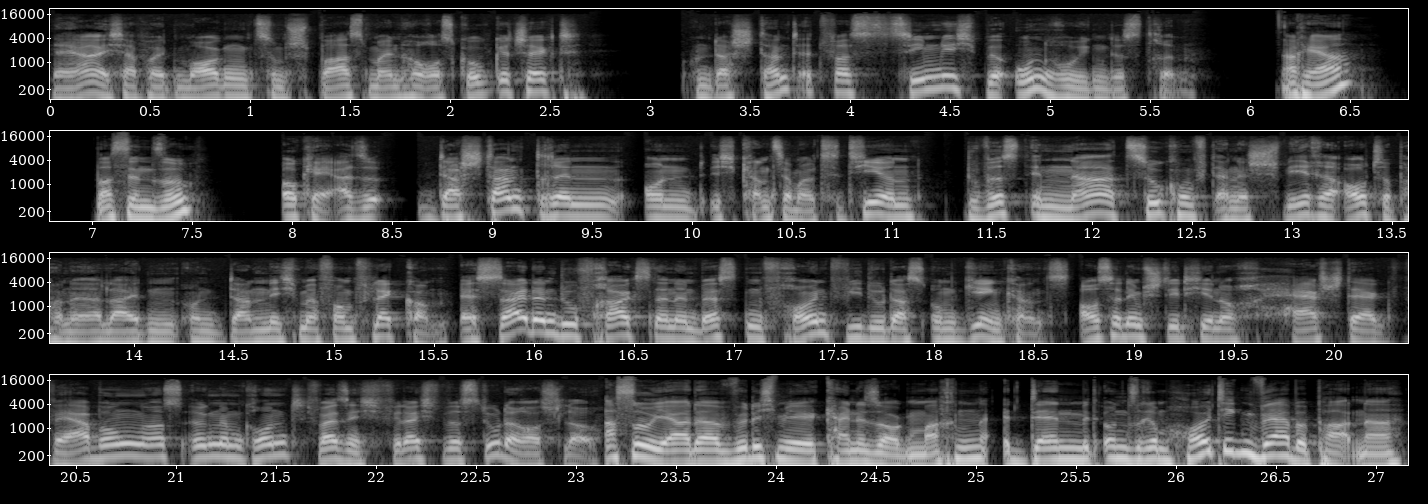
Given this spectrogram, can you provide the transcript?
Naja, ich habe heute Morgen zum Spaß mein Horoskop gecheckt und da stand etwas ziemlich Beunruhigendes drin. Ach ja? Was denn so? Okay, also da stand drin, und ich kann es ja mal zitieren, du wirst in naher Zukunft eine schwere Autopanne erleiden und dann nicht mehr vom Fleck kommen. Es sei denn, du fragst deinen besten Freund, wie du das umgehen kannst. Außerdem steht hier noch Hashtag Werbung aus irgendeinem Grund. Ich weiß nicht, vielleicht wirst du daraus schlau. Achso, ja, da würde ich mir keine Sorgen machen, denn mit unserem heutigen Werbepartner,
